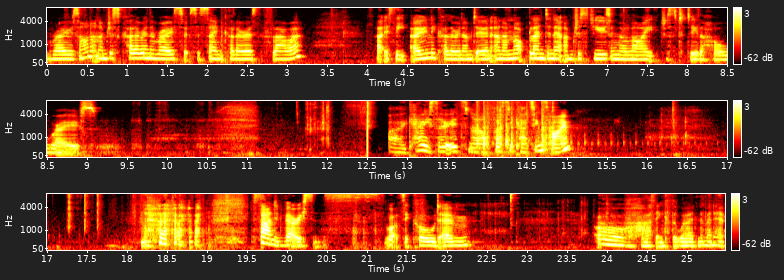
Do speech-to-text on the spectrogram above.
rose on and I'm just colouring the rose so it's the same colour as the flower. That is the only colouring I'm doing and I'm not blending it, I'm just using the light just to do the whole rose. Okay, so it's now fussy cutting time. Sounded very what's it called? Um, oh, I'll think of the word in a minute.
